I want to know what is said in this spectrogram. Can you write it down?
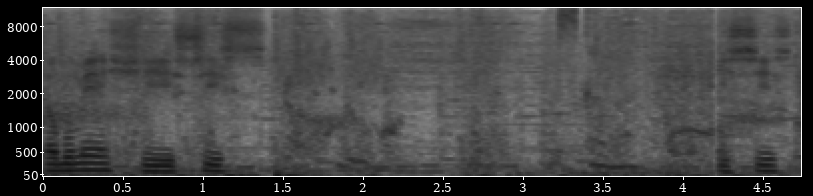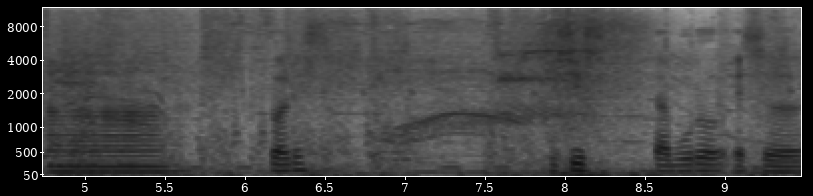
Tau bumi She sees She sees uh, What this? She sees Saburo as a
